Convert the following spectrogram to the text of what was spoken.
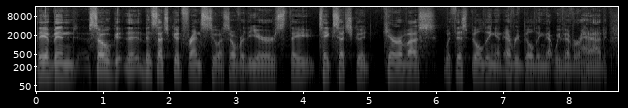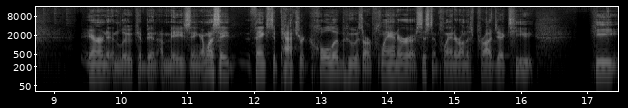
they have been so good, they've been such good friends to us over the years. They take such good care of us with this building and every building that we've ever had. Aaron and Luke have been amazing. I want to say thanks to Patrick Holub, who is our planner, our assistant planner on this project. He he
